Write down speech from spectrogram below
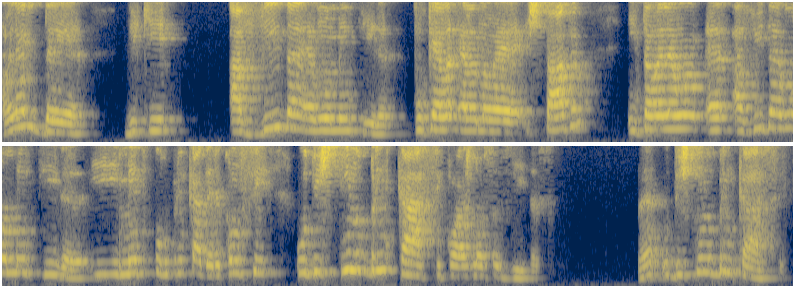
Olha a ideia de que a vida é uma mentira, porque ela, ela não é estável, então ela é uma, é, a vida é uma mentira e, e mente por brincadeira, como se o destino brincasse com as nossas vidas. Né? O destino brincasse.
